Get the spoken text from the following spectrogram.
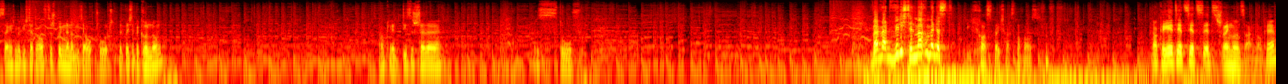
es eigentlich möglich, da drauf zu springen, dann bin ich auch tot. Mit welcher Begründung? Okay, diese Stelle ist doof. Was, was will ich denn machen, wenn das... Ich rost gleich was noch aus. okay, jetzt, jetzt, jetzt, jetzt strengen wir uns an, okay?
